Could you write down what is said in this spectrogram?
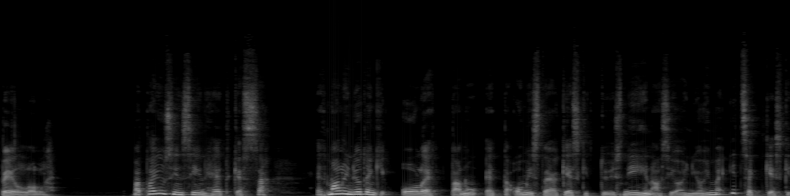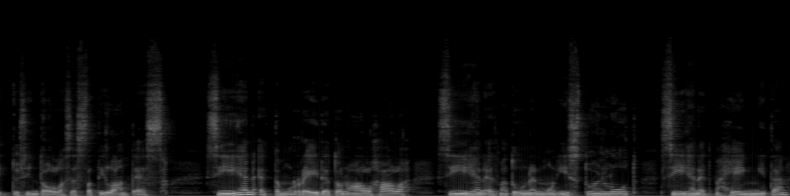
pellolle. Mä tajusin siinä hetkessä, että mä olin jotenkin olettanut, että omistaja keskittyisi niihin asioihin, joihin mä itse keskittyisin tollasessa tilanteessa. Siihen, että mun reidet on alhaalla, siihen, että mä tunnen mun istuinluut, siihen, että mä hengitän.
